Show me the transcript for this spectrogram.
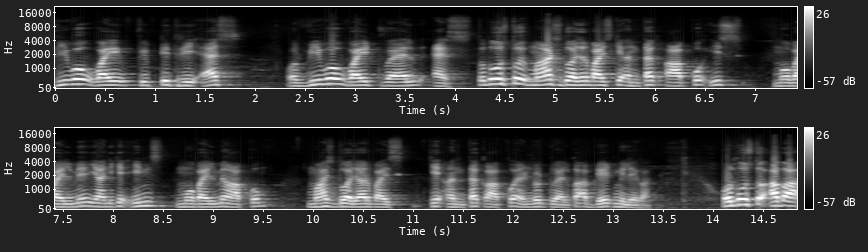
Vivo Y fifty three S और वीवो वाई ट्वेल्व एस तो दोस्तों मार्च 2022 के अंत तक आपको इस मोबाइल में यानी कि इन मोबाइल में आपको मार्च 2022 के अंत तक आपको एंड्रॉयड 12 का अपडेट मिलेगा। और दोस्तों अब आ,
